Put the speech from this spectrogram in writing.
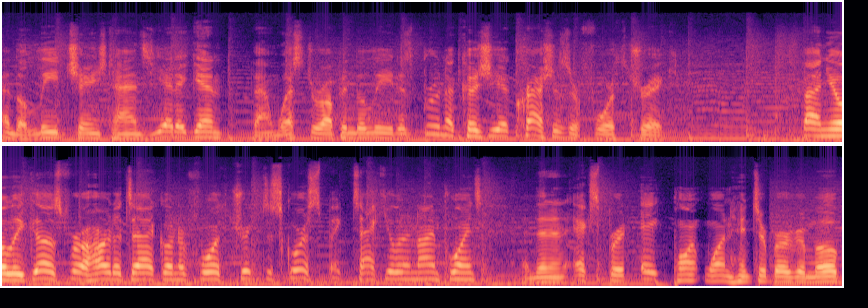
and the lead changed hands yet again. Van Westerop in the lead as Bruna Kajiya crashes her fourth trick. Bagnoli goes for a heart attack on her fourth trick to score a spectacular 9 points, and then an expert 8.1 Hinterberger Mob,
